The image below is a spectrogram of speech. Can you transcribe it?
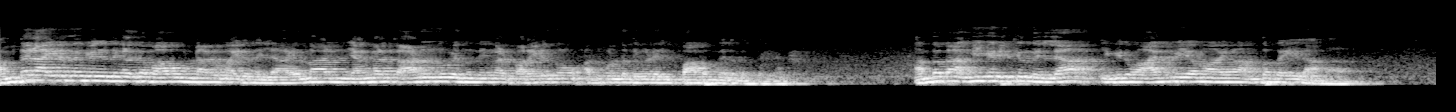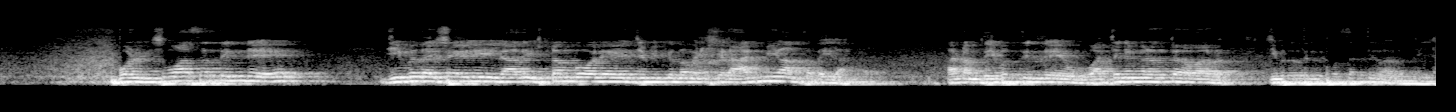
അന്ധരായിരുന്നെങ്കിൽ നിങ്ങൾക്ക് പാപം ഉണ്ടാകുമായിരുന്നില്ല എന്നാൽ ഞങ്ങൾ കാണുന്നു എന്ന് നിങ്ങൾ പറയുന്നു. അതുകൊണ്ട് നിങ്ങളിൽ പാപം നിലനിൽക്കുന്നു. അന്ധത അംഗീകരിക്കുന്നില്ല. എങ്കിലും ആത്മീയമായ അന്ധതയിലാണ്. ഇപ്പോൾ വിശ്വാസത്തിന്റെ ജീവിതശൈലിയില്ലാതെ ഇഷ്ടം പോലെ ജീവിക്കുന്ന മനുഷ്യർ ആത്മീയ അന്ധതയിലാണ്. കാരണം ദൈവത്തിന്റെ വചനങ്ങൾക്ക് അവർ ജീവിതത്തിൽ പ്രസക്തി നൽകുന്നില്ല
